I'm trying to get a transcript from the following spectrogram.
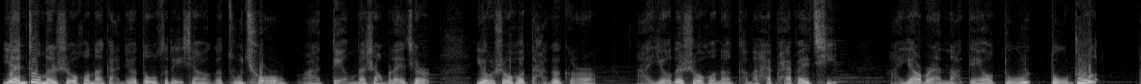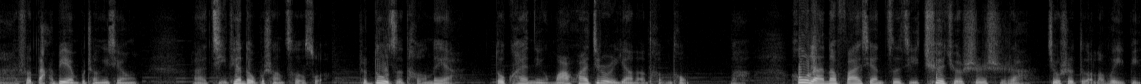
严重的时候呢，感觉肚子里像有个足球啊，顶的上不来气儿，有时候打个嗝啊，有的时候呢可能还排排气啊，要不然哪根要堵堵住了啊，说大便不成形啊，几天都不上厕所，这肚子疼的呀，都快拧麻花劲儿一样的疼痛啊。后来呢，发现自己确确实实啊。就是得了胃病，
